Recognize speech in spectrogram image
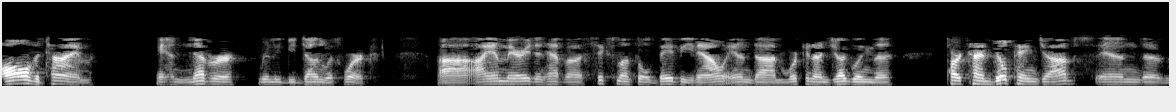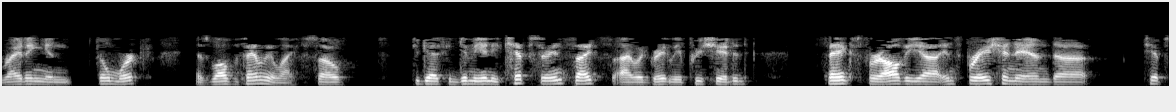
all the time and never really be done with work. I am married and have a six month old baby now, and I'm working on juggling the part time bill paying jobs and uh, writing and film work as well as the family life. So if you guys can give me any tips or insights, I would greatly appreciate it. Thanks for all the uh, inspiration and uh, tips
